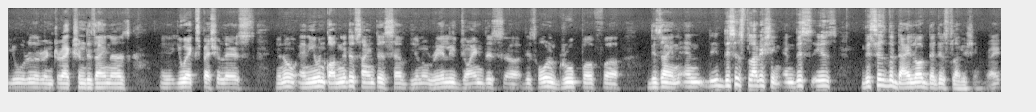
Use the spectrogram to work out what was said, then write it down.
user interaction designers uh, ux specialists you know and even cognitive scientists have you know really joined this uh, this whole group of uh, design. And this is flourishing. And this is this is the dialogue that is flourishing right?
